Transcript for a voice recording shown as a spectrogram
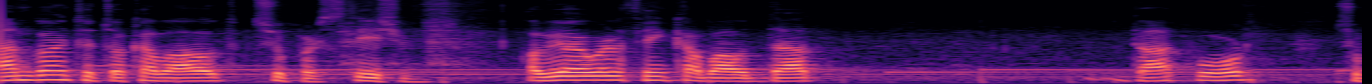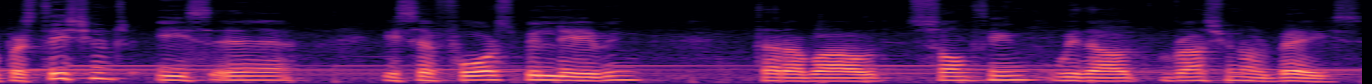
I'm going to talk about superstitions. Have you ever think about that that word? Superstition is a is a false believing that about something without rational base.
